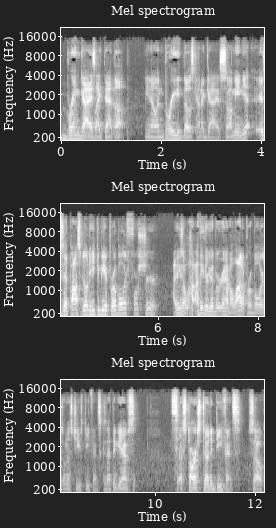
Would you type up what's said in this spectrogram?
bring guys like that up. You know, and breed those kind of guys. So I mean, yeah, is it a possibility he can be a Pro Bowler for sure? I think there's a lot, I think they're, we're gonna have a lot of Pro Bowlers on this Chiefs defense because I think we have a star-studded defense. So,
